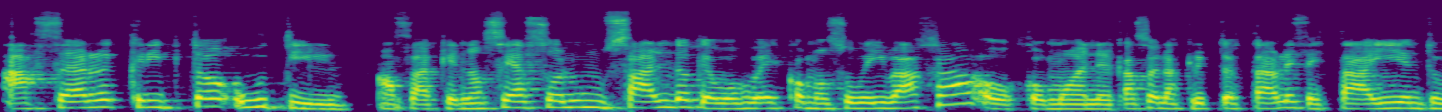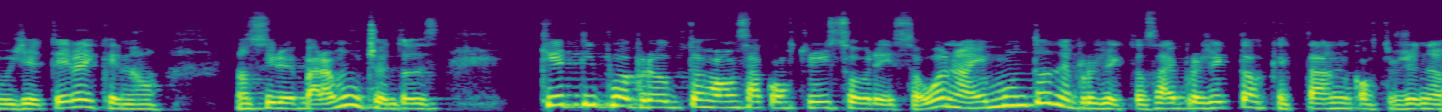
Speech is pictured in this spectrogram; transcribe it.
hacer cripto útil, o sea, que no sea solo un saldo que vos ves como sube y baja, o como en el caso de las criptoestables está ahí en tu billetera y que no, no sirve para mucho. Entonces, ¿Qué tipo de productos vamos a construir sobre eso? Bueno, hay un montón de proyectos. Hay proyectos que están construyendo,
